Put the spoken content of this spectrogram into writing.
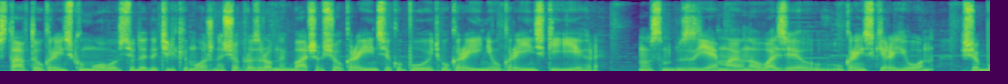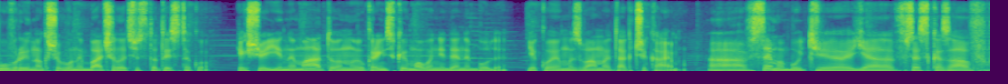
Ставте українську мову всюди, де тільки можна, щоб розробник бачив, що українці купують в Україні українські ігри. Ну, я маю на увазі український регіон, щоб був ринок, щоб вони бачили цю статистику. Якщо її нема, то ну української мови ніде не буде, якої ми з вами так чекаємо. А, все, мабуть, е, я все сказав.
